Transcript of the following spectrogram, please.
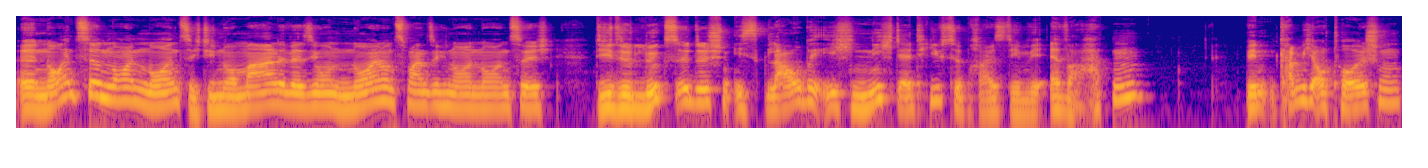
Äh, 1999, die normale Version 29,99. Die Deluxe Edition ist, glaube ich, nicht der tiefste Preis, den wir ever hatten. Bin, kann mich auch täuschen.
